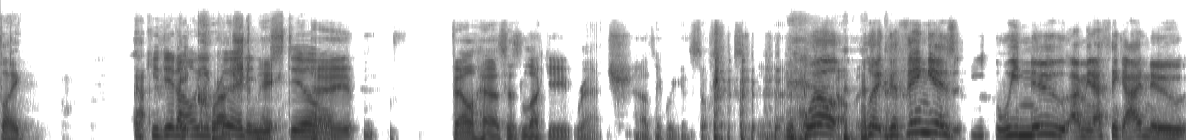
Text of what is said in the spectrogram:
like Like you did all you could, and me. you still. Hey, Fell has his lucky wrench. I think we can still fix it. you know? Well, it. look, the thing is, we knew. I mean, I think I knew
